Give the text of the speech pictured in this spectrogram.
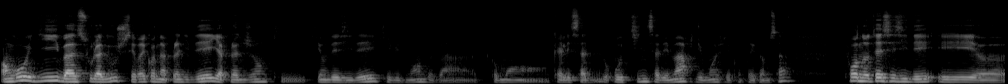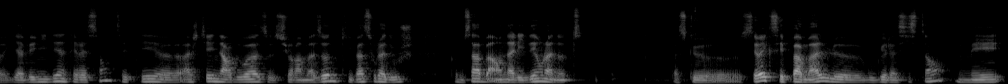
En gros, il dit, bah, sous la douche, c'est vrai qu'on a plein d'idées, il y a plein de gens qui, qui ont des idées, qui lui demandent bah, comment, quelle est sa routine, sa démarche, du moins je l'ai compris comme ça, pour noter ses idées. Et euh, il y avait une idée intéressante, c'était acheter une ardoise sur Amazon qui va sous la douche. Comme ça, bah, on a l'idée, on la note. Parce que c'est vrai que c'est pas mal le Google Assistant, mais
